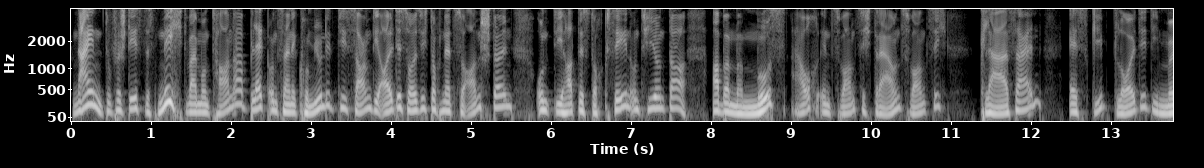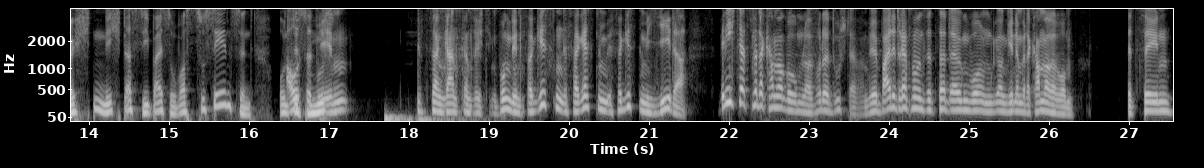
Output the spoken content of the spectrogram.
Nein, du verstehst es nicht, weil Montana Black und seine Community sagen, die Alte soll sich doch nicht so anstellen und die hat es doch gesehen und hier und da. Aber man muss auch in 2023 klar sein, es gibt Leute, die möchten nicht, dass sie bei sowas zu sehen sind. Und Außerdem gibt es einen ganz, ganz wichtigen Punkt, den vergisst, vergisst, vergisst nämlich jeder. Wenn ich jetzt mit der Kamera rumlaufe oder du, Stefan, wir beide treffen uns jetzt halt irgendwo und, gehen dann mit der Kamera rum. Jetzt sehen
